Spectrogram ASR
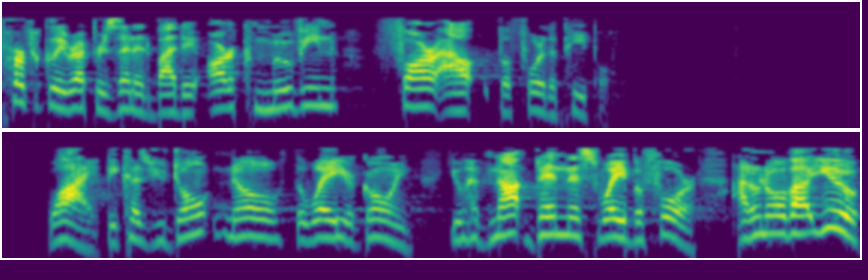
perfectly represented by the ark moving far out before the people. Why? Because you don't know the way you're going. You have not been this way before. I don't know about you,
